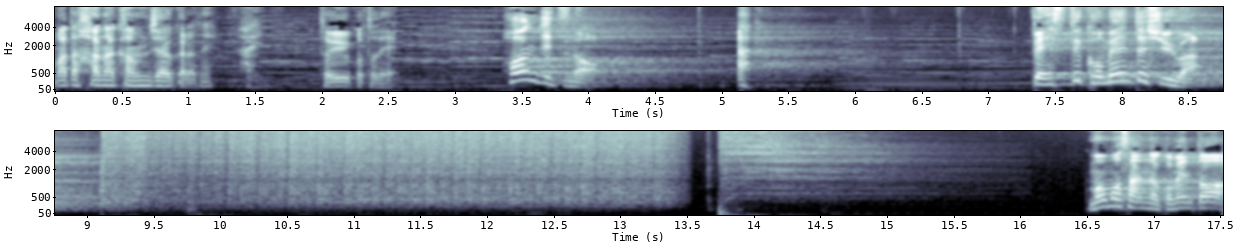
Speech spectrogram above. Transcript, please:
また鼻かんじゃうからね。はい。ということで本日のあベストコメント集はももさんのコメント。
